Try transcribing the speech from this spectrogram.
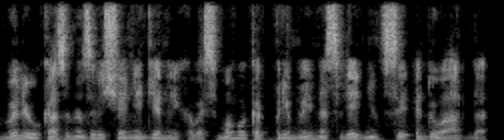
были указаны в завещании Генриха VIII как прямые наследницы Эдуарда,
